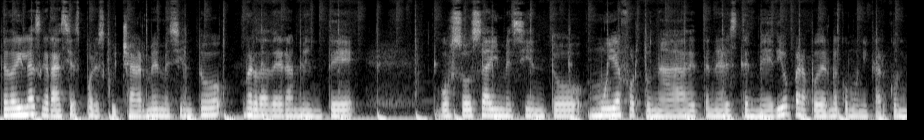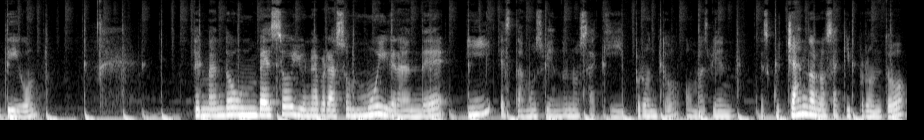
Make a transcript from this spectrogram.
Te doy las gracias por escucharme, me siento verdaderamente gozosa y me siento muy afortunada de tener este medio para poderme comunicar contigo. Te mando un beso y un abrazo muy grande y estamos viéndonos aquí pronto, o más bien escuchándonos aquí pronto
